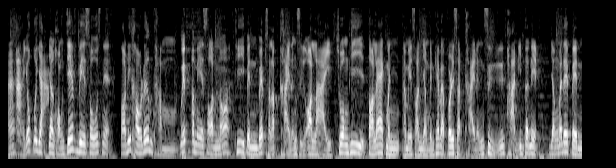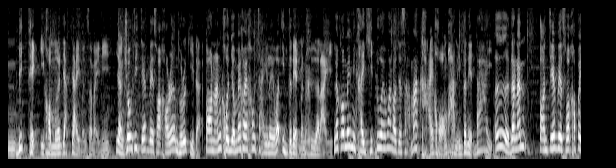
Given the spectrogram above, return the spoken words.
นะอะยกตัวอย่างอย่างของเจฟเบโซสเนี่ยตอนที่เขาเริ่มทำเว็บ Amazon เนาะที่เป็นเว็บสำหรับขายหนังสือออนไลน์ ช่วงที่ตอนแรกมัน Amazon ยังเป็นแค่แบบบริษัทขายหนังสือผ่านอินเทอร์เน็ต ยังไม่ได้เป็น Big Tech E-commerce ยักษ์ใหญ่เหมือนสมัยนี้ อย่างช่วงที่เจฟเบโซสเขาเริ่มธุรกิจอะตอนนั้นคนยังไม่ค่อยเข้าใจเลยว่าอินเทอร์เน็ตมันคืออะไร แล้วก็ไม่มีใครคิดด้วยว่าเราจะสามารถขายของผ่านอินเทอร์เน็ตได้เออดังนั้นตอนเจฟเบโซสเขาไป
